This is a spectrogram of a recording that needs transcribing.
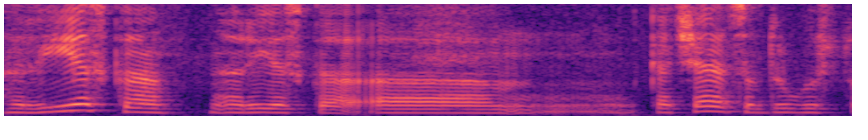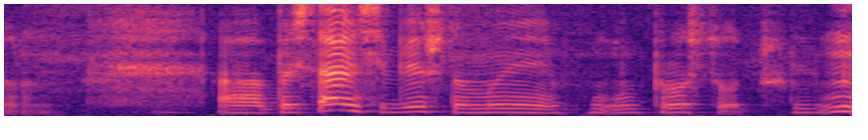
резко, резко э, качается в другую сторону. А, представим себе, что мы просто вот, ну,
